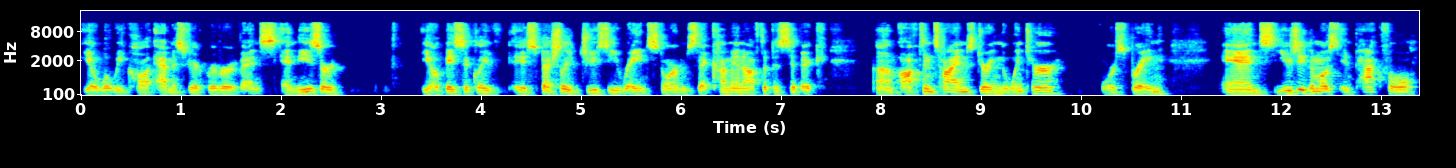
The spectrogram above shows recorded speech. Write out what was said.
you know what we call atmospheric river events, and these are you know basically especially juicy rainstorms that come in off the Pacific, um, oftentimes during the winter or spring, and usually the most impactful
